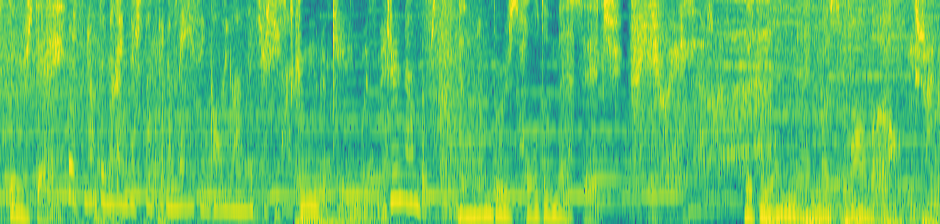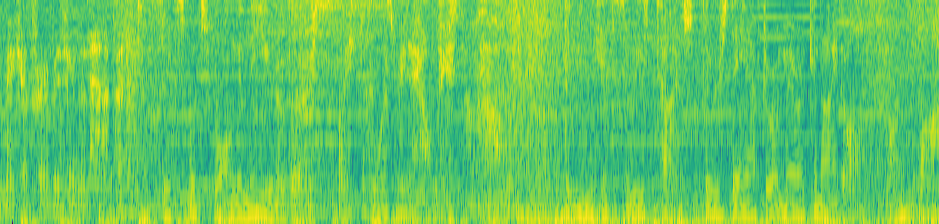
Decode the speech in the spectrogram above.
next Thursday. There's no denying there's something amazing going on with your He's son. communicating with me. Through numbers. The numbers hold a message Anyways, that one man must follow he's trying to make up for everything that happened. to fix what's wrong in the universe. My son wants me to help you somehow. The new hit series Touch, Thursday after American Idol on Fox.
